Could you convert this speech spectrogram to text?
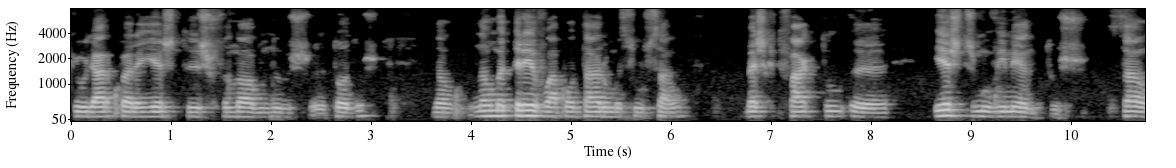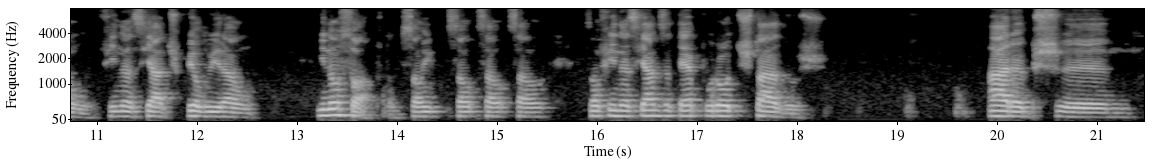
que olhar para estes fenómenos uh, todos. Não, não me atrevo a apontar uma solução, mas que de facto uh, estes movimentos são financiados pelo Irão e não só, portanto, são, são, são, são, são financiados até por outros Estados árabes, uh,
